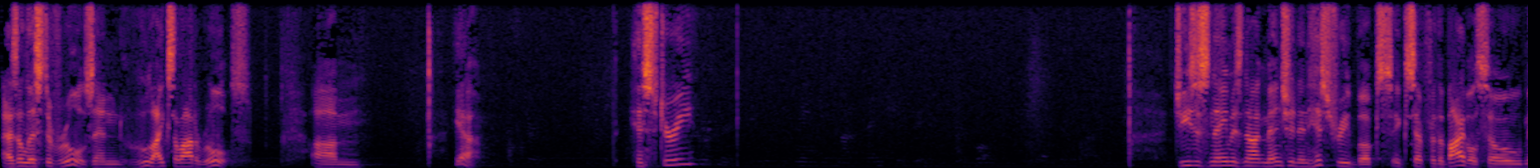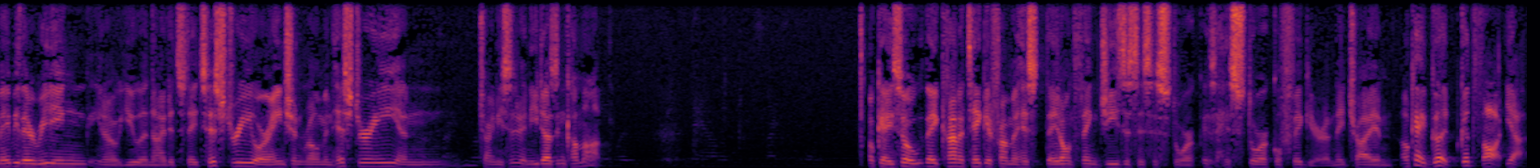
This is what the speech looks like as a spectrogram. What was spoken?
as a list of rules, and who likes a lot of rules? Um, yeah. History. Jesus' name is not mentioned in history books except for the Bible. So maybe they're reading, you know, United States history or ancient Roman history, and Chinese and he doesn't come up. Okay, so they kind of take it from a his, they don't think Jesus is historic is a historical figure, and they try and okay, good, good thought, yeah.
